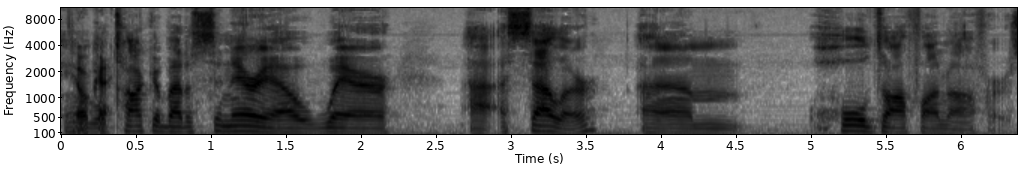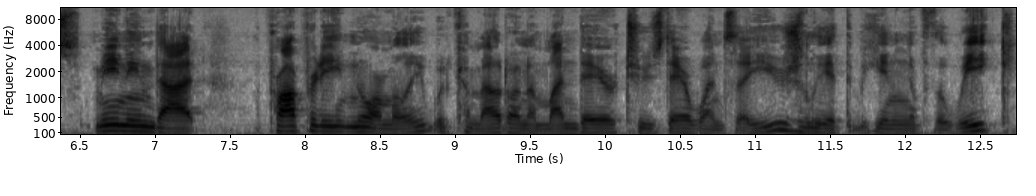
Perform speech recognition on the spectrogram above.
and Okay. we'll talk about a scenario where uh, a seller um, holds off on offers, meaning that a property normally would come out on a Monday or Tuesday or Wednesday, usually at the beginning of the week.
